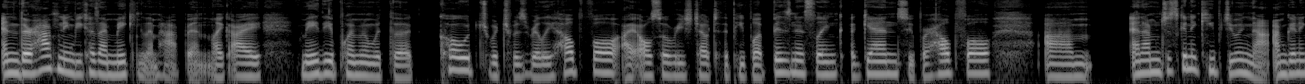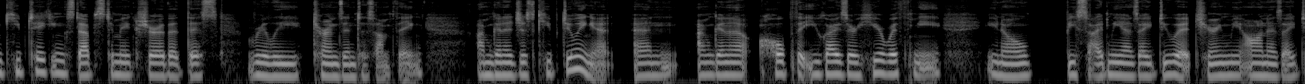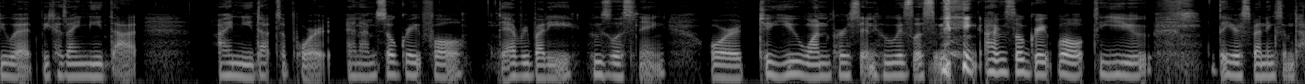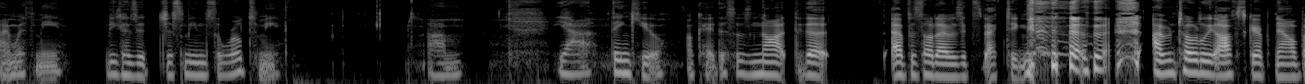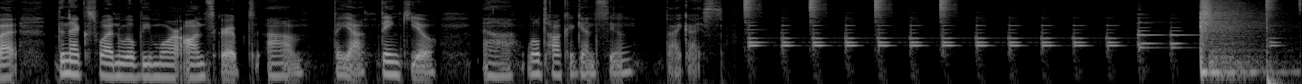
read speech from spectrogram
And they're happening because I'm making them happen. Like I made the appointment with the coach, which was really helpful. I also reached out to the people at Business Link, again, super helpful. Um, and I'm just going to keep doing that. I'm going to keep taking steps to make sure that this really turns into something. I'm going to just keep doing it. And I'm going to hope that you guys are here with me, you know, beside me as I do it, cheering me on as I do it, because I need that. I need that support. And I'm so grateful to everybody who's listening or to you, one person who is listening. I'm so grateful to you that you're spending some time with me because it just means the world to me. Um, yeah, thank you. Okay, this was not the episode I was expecting. I'm totally off script now, but the next one will be more on script. Um, but yeah, thank you. Uh, we'll talk again soon. Bye, guys.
